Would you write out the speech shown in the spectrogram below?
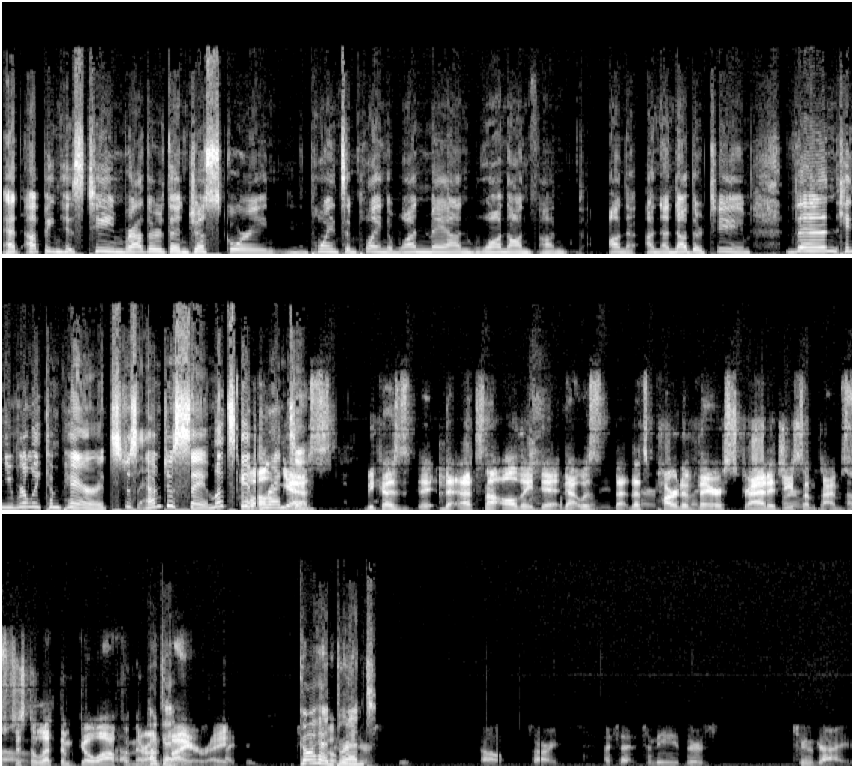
at upping his team rather than just scoring points and playing a one man one on on. On, a, on another team, then can you really compare? It's just I'm just saying. Let's get well, Brenton. yes, because it, that's not all they did. That was that, that's part of their strategy. Sometimes is just to let them go off when they're on Okay. fire, right? Go ahead, Oh. Brent. Oh, sorry. I said to me, there's two guys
